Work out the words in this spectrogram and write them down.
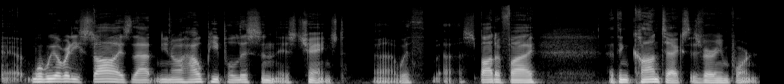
Eh, what we already saw is that you know how people listen is changed uh, with uh, Spotify. I think context is very important.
